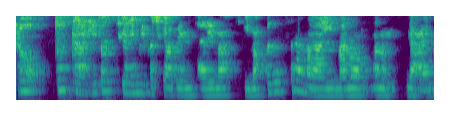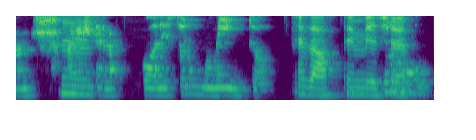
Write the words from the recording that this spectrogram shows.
però tutta la situazione mi faceva pensare, ma sì, ma cosa sarà mai? Ma no, ma no, dai, non- magari Mm. per la scuola è solo un momento. Esatto, invece. solo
